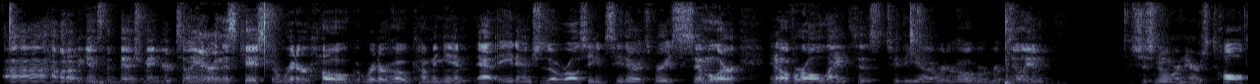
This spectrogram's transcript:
Uh, how about up against the Benchmade Griptilian, or in this case, the Ritter Hogue. Ritter Hogue coming in at 8 inches overall, so you can see there it's very similar in overall length to, to the uh, Ritter Hogue or Griptilian. It's just nowhere near as tall.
